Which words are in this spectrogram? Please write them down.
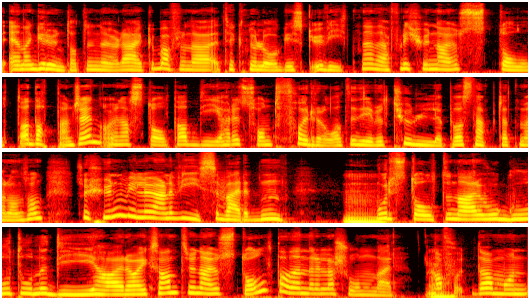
en av grunnene til at hun gjør det, er ikke bare fordi hun er teknologisk uvitende, det er fordi hun er jo stolt av datteren sin, og hun er stolt av at de har et sånt forhold at de driver og tuller på Snapchat med hverandre. Sånn. Så hun vil jo gjerne vise verden hvor stolt hun er, og hvor god tone de har. Og, ikke sant? Hun er jo stolt av den relasjonen der. Da, da må hun,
